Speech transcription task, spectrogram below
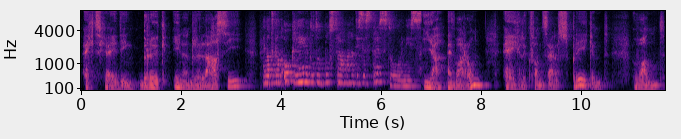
Echtscheiding, breuk in een relatie. En dat kan ook leiden tot een posttraumatische stressstoornis. Ja, en waarom? Eigenlijk vanzelfsprekend. Want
